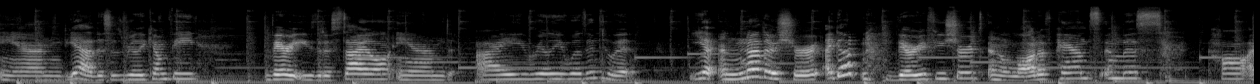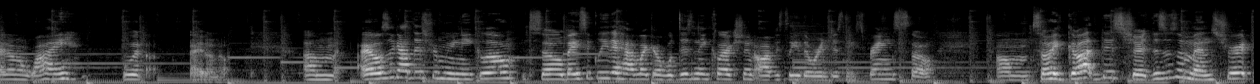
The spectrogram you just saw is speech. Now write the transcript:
and yeah, this is really comfy, very easy to style, and I really was into it. Yet another shirt. I got very few shirts and a lot of pants in this haul. I don't know why. Would I don't know. Um, I also got this from Uniqlo. So basically they have like a whole Disney collection. Obviously they were in Disney Springs, so um, so I got this shirt. This is a men's shirt,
